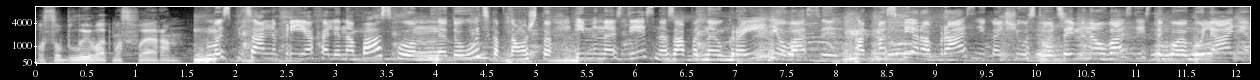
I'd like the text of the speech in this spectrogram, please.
особлива атмосфера. Мы специально приехали на Пасху до Луцка, потому что именно здесь, на Западной Украине, у вас атмосфера праздника чувствуется. Именно у вас здесь такое гуляние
